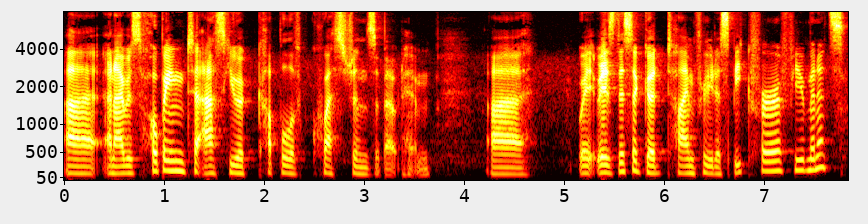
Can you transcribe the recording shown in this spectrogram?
Uh, and I was hoping to ask you a couple of questions about him. Uh, wait, is this a good time for you to speak for a few minutes?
